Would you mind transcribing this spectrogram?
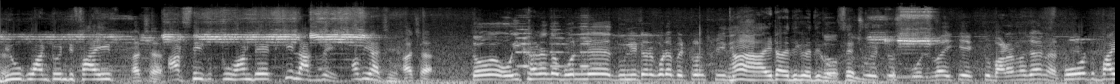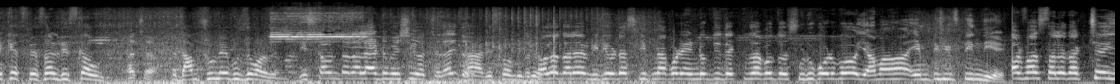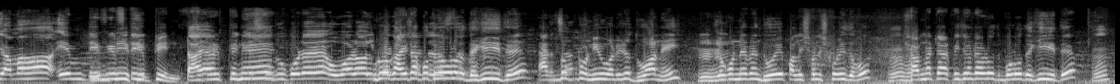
Duke one twenty five আচ্ছা। আরসি টু হান্ড্রেড কি লাগবে সবই আছে। আচ্ছা। তো ওইখানে তো বললে দু লিটার করে পেট্রোল ফ্রি হ্যাঁ হ্যাঁ এটা এদিকে এদিকে। কিছু একটু স্পোর্টস বাইকে একটু বাড়ানো যায় না? স্পোর্ট বাইকের স্পেশাল ডিসকাউন্ট আচ্ছা। দাম শুনলেই বুঝতে পারবেন। ডিসকাউন্টটা তাহলে একটু বেশি হচ্ছে তাই তো? হ্যাঁ ডিসকাউন্ট চলো তাহলে ভিডিওটা স্কিপ না করে এন্ড দেখতে থাকো তো শুরু করব ইয়ামাহা এমটি ফিফটিন দিয়ে। আর ফার্স্ট তাহলে থাকছে ইয়ামাহা এমটি ফিফটিন টায়ার থেকে শুরু করে ওভারঅল পুরো গাড়িটা প্রথমে বলো দেখিয়ে দিতে। একদম পুরো নিউ গাড়ি ধোয়া নেই। যখন নেবেন ধুয়ে পালিশ পালিশ করে দেবো। সামনেটা আর পিছনটা বলো দেখিয়ে দিতে।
